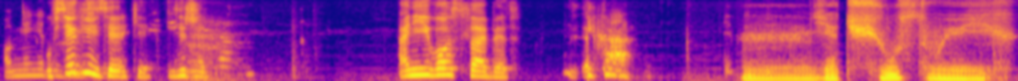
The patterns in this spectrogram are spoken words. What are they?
А у всех есть зельки? Держи. Они его ослабят. Я чувствую их.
